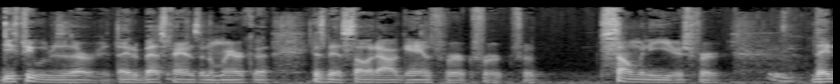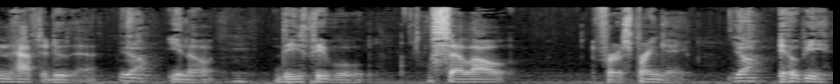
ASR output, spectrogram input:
These people deserve it. They're the best fans in America. It's been sold out games for for, for so many years for. They didn't have to do that. Yeah. You know, these people sell out for a spring game. Yeah. It'll be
